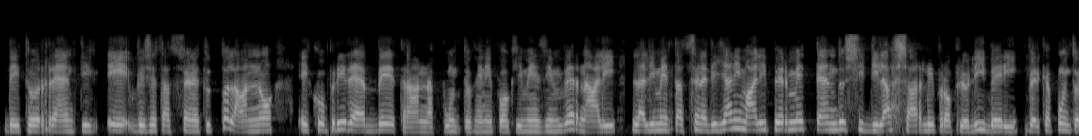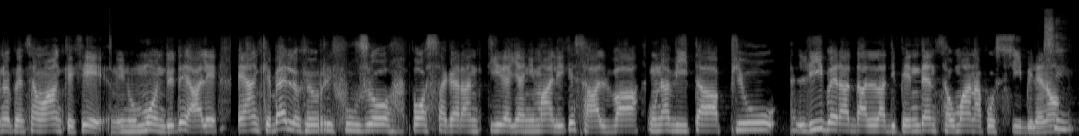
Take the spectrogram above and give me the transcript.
dei torrenti e vegetazione tutto l'anno e coprirebbe, tranne appunto che nei pochi mesi invernali, l'alimentazione degli animali permettendoci di lasciarli proprio liberi, perché appunto noi pensiamo anche che in un mondo ideale è anche bello che un rifugio possa garantire agli animali che salva una vita più libera dalla dipendenza umana possibile, no? Sì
